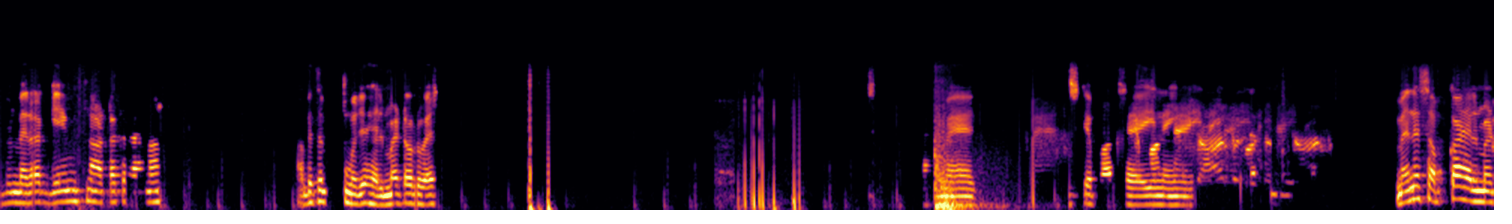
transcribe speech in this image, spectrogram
अभी मेरा गेम इतना अटक रहा है ना। अभी तो मुझे हेलमेट और वेस्ट मैं इसके पास है ही नहीं। मैंने सबका हेलमेट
